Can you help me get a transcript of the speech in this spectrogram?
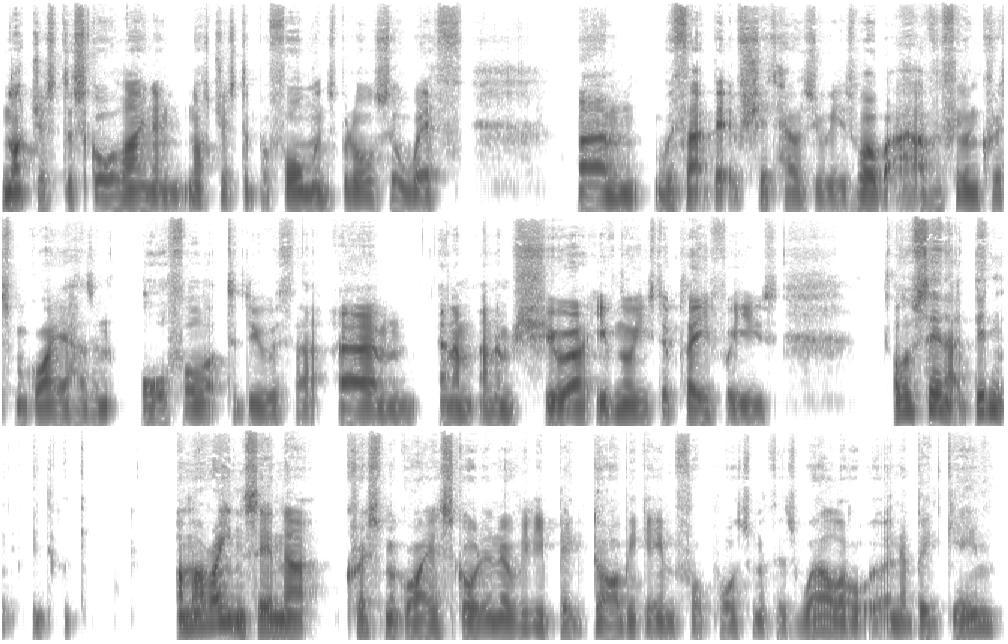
not just the scoreline and not just the performance, but also with um, with that bit of shithousery as well. But I have a feeling Chris Maguire has an awful lot to do with that. Um, and I'm and I'm sure, even though he used to play for you, although saying that, didn't am I right in saying that Chris Maguire scored in a really big derby game for Portsmouth as well, or in a big game?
